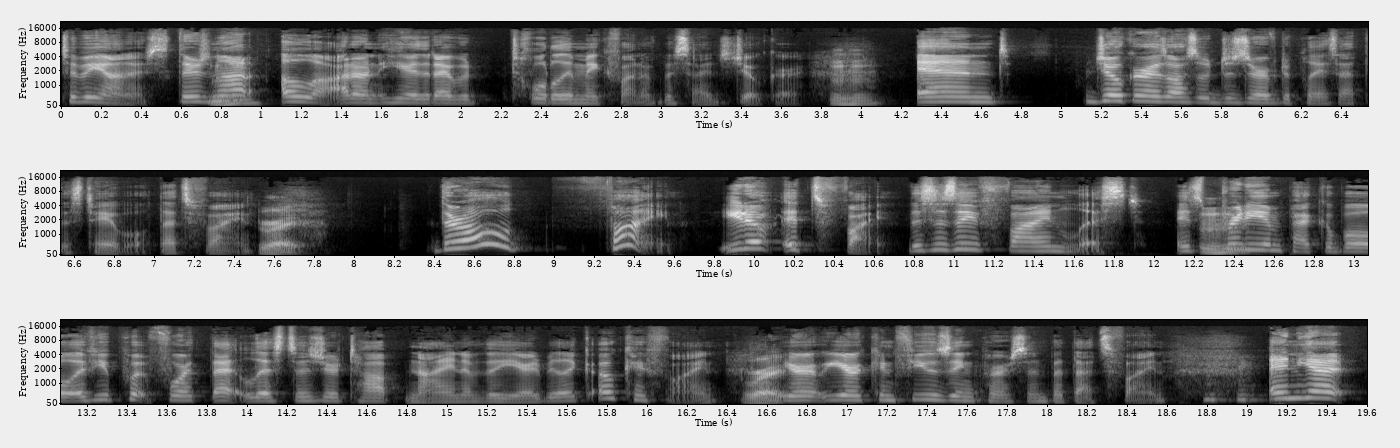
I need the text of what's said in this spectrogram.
to be honest. There's not a lot on here that I would totally make fun of besides Joker. And Joker has also deserved a place at this table. That's fine Right. they're all fine. You know, it's fine. This is a fine list. It's Mm-hmm. pretty impeccable. If you put forth that list as your top nine of the year, I'd be like, okay, fine. Right. You're you're a confusing person, but that's fine. and yet,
